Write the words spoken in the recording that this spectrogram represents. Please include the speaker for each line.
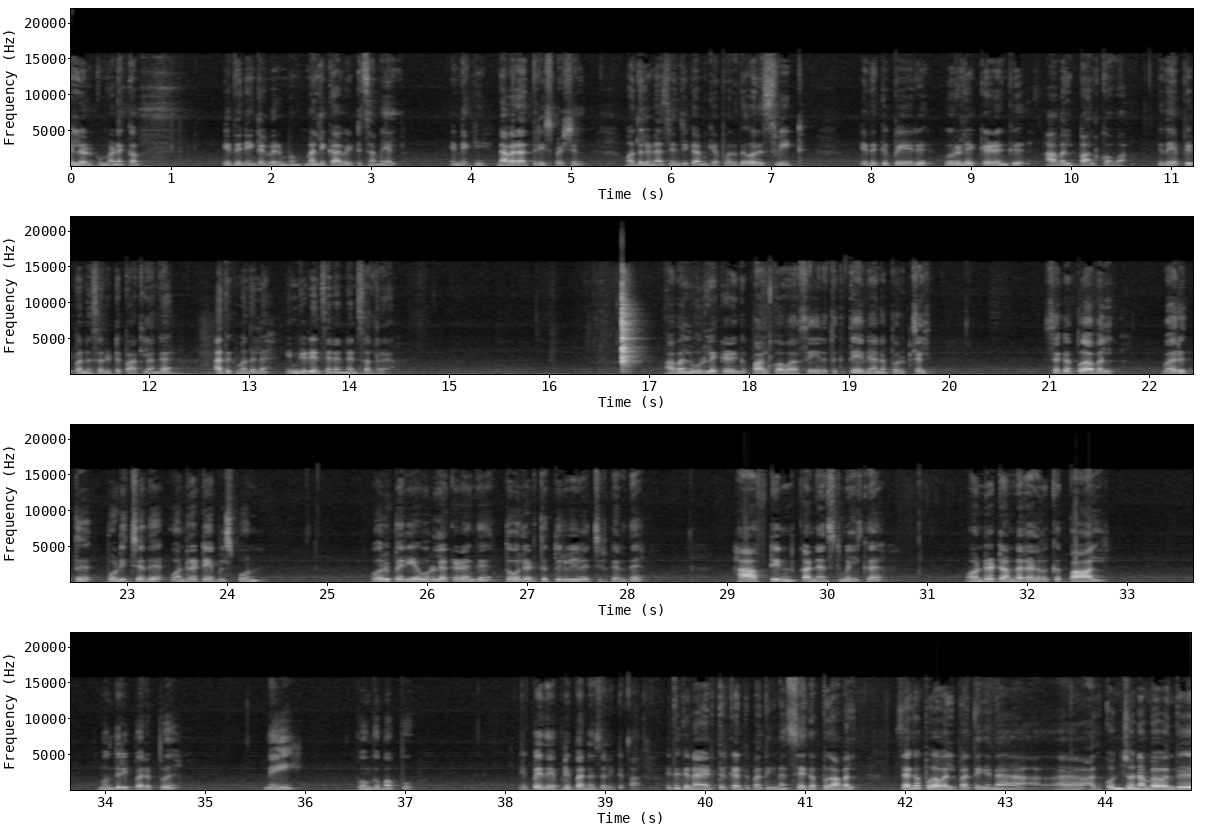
Speaker 1: எல்லோருக்கும் வணக்கம். இது நீங்கள் விரும்பும் மல்லிகா வீட்டு சமையல். இன்றைக்கி நவராத்திரி ஸ்பெஷல் முதல்ல நான் செஞ்சு காமிக்க போகிறது ஒரு ஸ்வீட் இதுக்கு பேர் உருளைக்கிழங்கு அவல் பால்கோவா. இது எப்படி பண்ண சொல்லிட்டு பார்க்கலாங்க. அதுக்கு முதல்ல இன்க்ரீடியன்ஸ் என்னென்னு சொல்கிறேன் அவல் உருளைக்கிழங்கு பால்கோவா செய்கிறதுக்கு தேவையான பொருட்கள். சிகப்பு அவல் வறுத்து பொடித்தது ஒன்றரை டேபிள் ஸ்பூன். ஒரு பெரிய உருளைக்கிழங்கு தோல் எடுத்து துருவி வச்சுருக்கிறது. ஹாஃப் டின் கண்டென்ஸ்டு மில்க்கு ஒன்றரை டம்ளர் அளவுக்கு பால் முந்திரி பருப்பு நெய் குங்குமப்பூ. இப்போ இதை எப்படி பண்ண சொல்லிட்டு பார்க்கலாம் இதுக்கு நான் எடுத்துருக்கிறது பார்த்திங்கன்னா சிகப்பு அவல். சிகப்பு அவல் பார்த்திங்கன்னா அது கொஞ்சம் நம்ம வந்து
